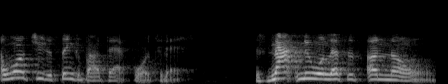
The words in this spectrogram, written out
I want you to think about that for today. It's not new unless it's unknown.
